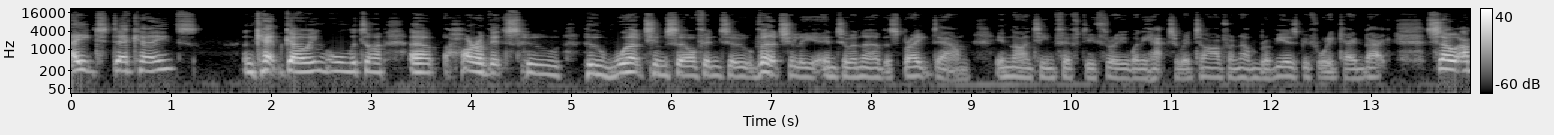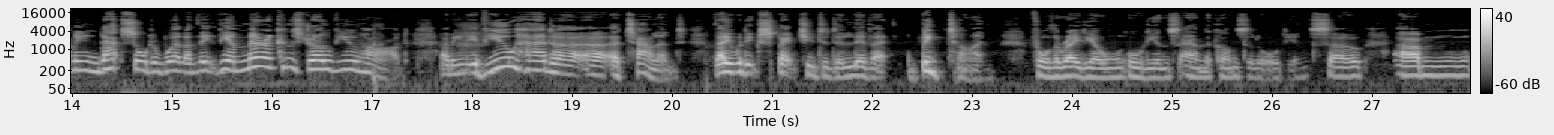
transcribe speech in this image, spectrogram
eight decades and kept going all the time. Uh, Horowitz, who who worked himself into virtually into a nervous breakdown in 1953 when he had to retire for a number of years before he came back. So I mean that sort of work. The, the Americans drove you hard. I mean, if you had a, a, a talent, they would expect you to deliver big time for the radio audience and the concert audience. So um,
